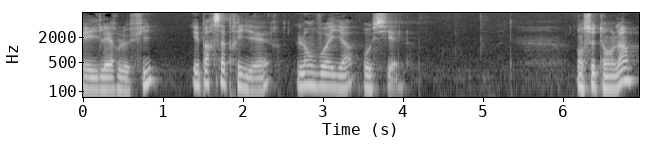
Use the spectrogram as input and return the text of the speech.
et Hilaire le fit, et par sa prière, l'envoya au ciel. En ce temps-là,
